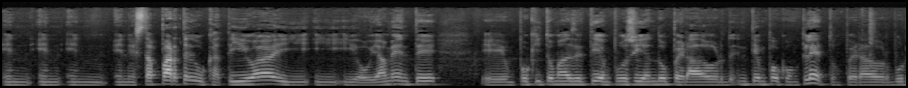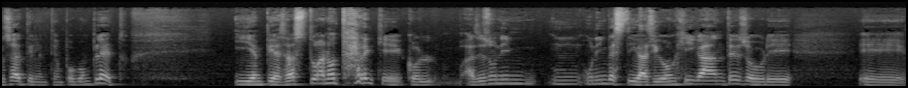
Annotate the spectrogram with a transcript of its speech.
en, esta parte educativa y, obviamente eh, un poquito más de tiempo siendo operador en tiempo completo, operador bursátil en tiempo completo. Y empiezas tú a notar que haces una investigación gigante sobre eh,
